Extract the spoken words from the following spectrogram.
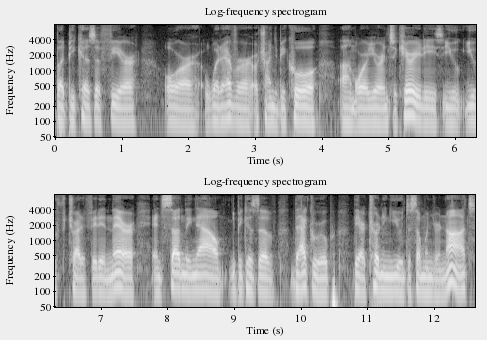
but because of fear or whatever, or trying to be cool, um, or your insecurities, you you try to fit in there, and suddenly now, because of that group, they are turning you into someone you're not,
